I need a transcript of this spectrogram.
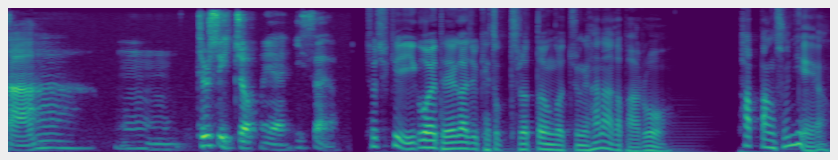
아, 음, 들 수 있죠. 예, 있어요. 솔직히 이거에 대해 가지고 계속 들었던 것 중에 하나가 바로 팟빵 순위예요.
